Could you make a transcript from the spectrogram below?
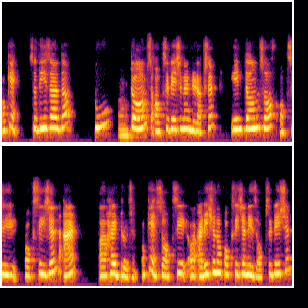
Okay, so these are the two um. terms, oxidation and reduction in terms of oxy oxygen and uh, hydrogen. Okay, so oxy uh, addition of oxygen is oxidation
